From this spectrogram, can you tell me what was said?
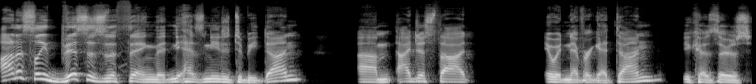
Honestly, this is the thing that has needed to be done. Um, I just thought it would never get done because there's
